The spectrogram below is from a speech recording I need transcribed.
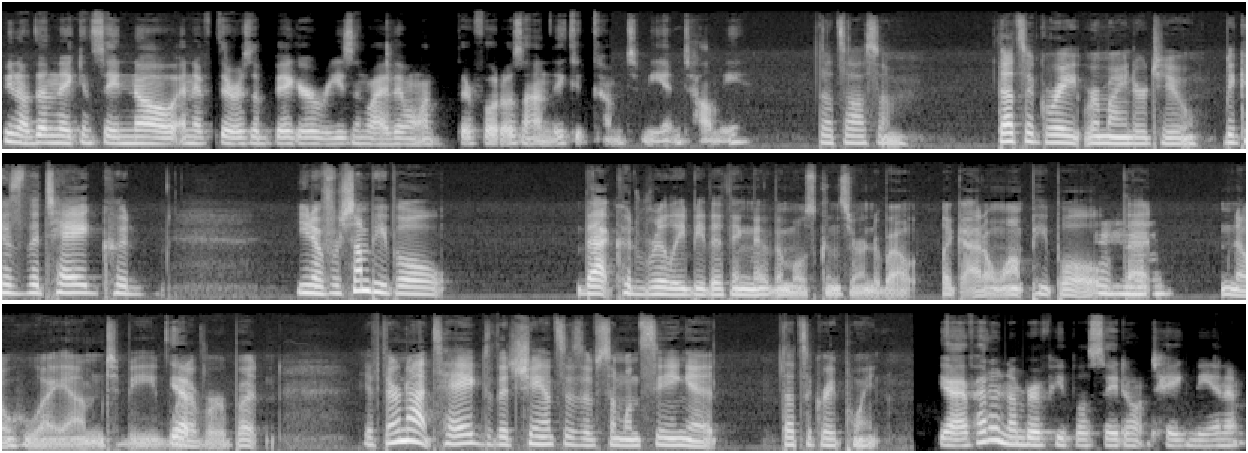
you know, then they can say no. And if there's a bigger reason why they want their photos on, they could come to me and tell me. That's awesome. That's a great reminder too, because the tag could, you know, for some people, that could really be the thing they're the most concerned about. Like, I don't want people Mhm. that know who I am to be whatever. But if they're not tagged, the chances of someone seeing it, that's a great point. Yeah, I've had a number of people say don't tag me in it,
